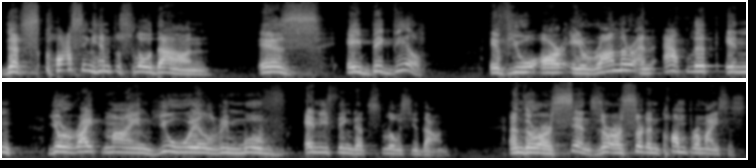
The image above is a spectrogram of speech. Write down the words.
that's causing him to slow down is a big deal. If you are a runner, an athlete in your right mind, you will remove anything that slows you down. And there are sins, there are certain compromises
